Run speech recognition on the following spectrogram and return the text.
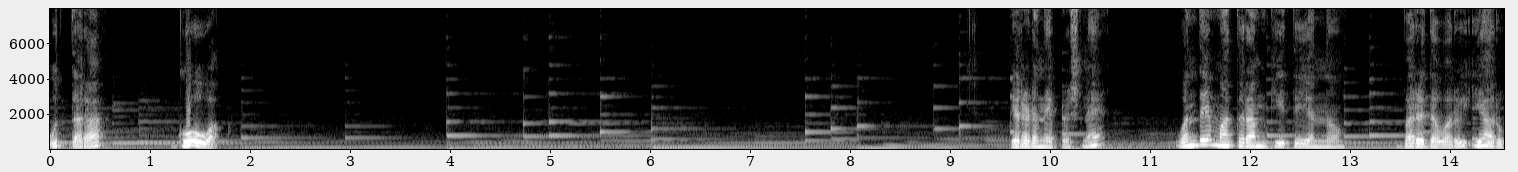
ಉತ್ತರ ಗೋವಾ. ಎರಡನೇ ಪ್ರಶ್ನೆ ಒಂದೇ ಮಾತರಂ ಗೀತೆಯನ್ನು ಬರೆದವರು ಯಾರು?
